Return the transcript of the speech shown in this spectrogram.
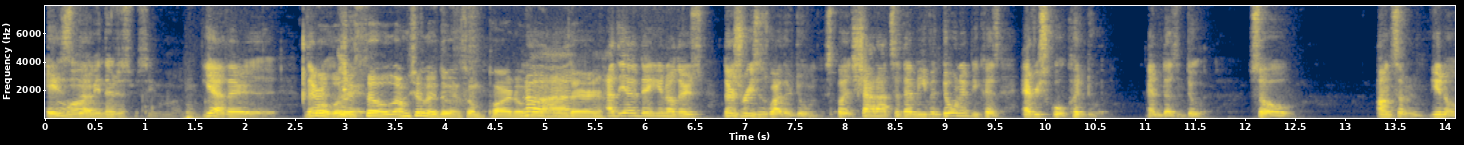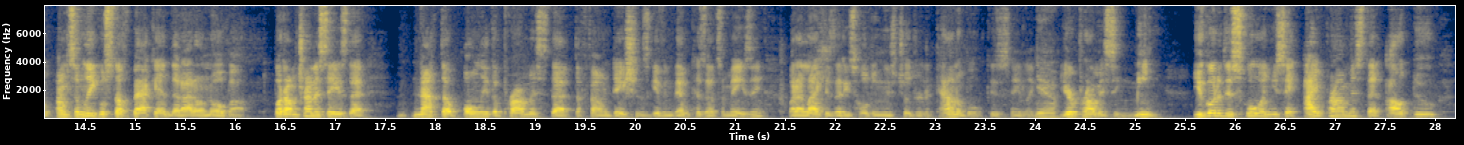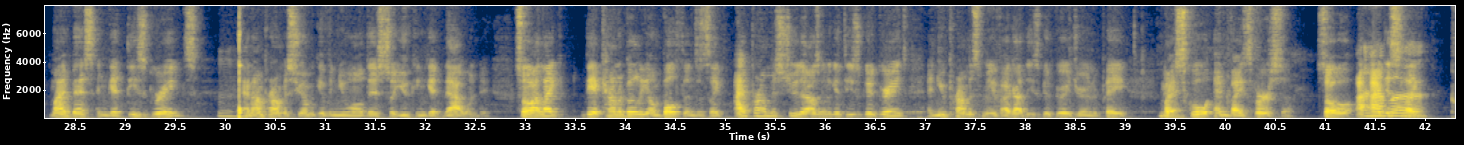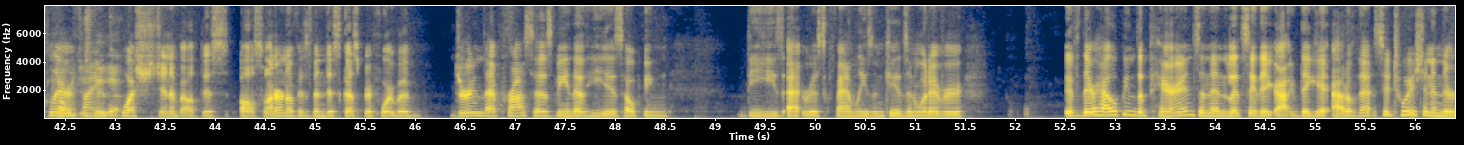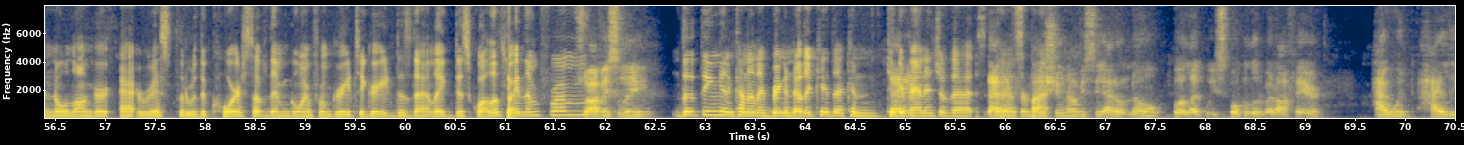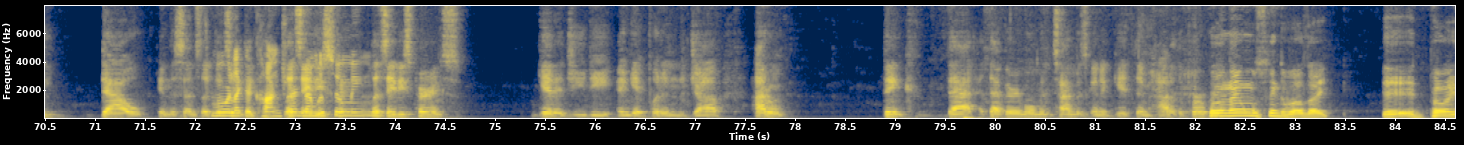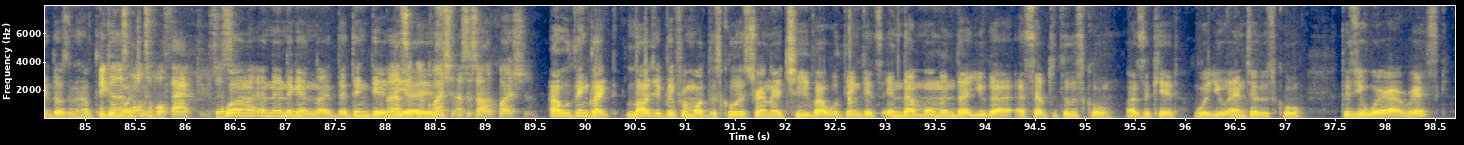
is Well, the, I mean, they're just receiving money. yeah they're they're, well, but they're they're still. I'm sure they're doing some part of no, it I- on their. at the end of the day, you know, there's there's reasons why they're doing this, but shout out to them even doing it because every school could do it and doesn't do it. So, on some you know on some legal stuff back end that I don't know about, but I'm trying to say is that not the only the promise that the foundation's giving them because that's amazing. What I like is that he's holding these children accountable because he's saying like, Yeah. you're promising me. You go to this school and you say, I promise that I'll do my best and get these grades, mm-hmm. and I promise you I'm giving you all this so you can get that one day. So I like the accountability on both ends. It's like I promised you that I was going to get these good grades, and you promised me if I got these good grades, you're going to pay my school, and vice versa. So I, I I, have just a like how just clarifying question about this also. I don't know if it's been discussed before, but during that process, being that he is helping these at-risk families and kids and whatever, if they're helping the parents and then let's say they uh, they get out of that situation and they're no longer at risk through the course of them going from grade to grade, does that like disqualify them from So obviously the thing and kind of like bring another kid that can take That inf- advantage of that, that uh, spot? information, obviously I don't know, but like we spoke a little bit off air, I would highly doubt in the sense that More like a contract, I'm these assuming? let's say these parents get a GED and get put in the job. I don't think that at that very moment in time is going to get them out of the program. Well, and I almost think about like it, it probably doesn't have to because do there's multiple factors. It's well, not- and then again, I, I think the but that's a good is question. That's a solid question. I would think like logically from what the school is trying to achieve, I would think it's in that moment that you got accepted to the school as a kid, where you enter the school because you were at risk.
